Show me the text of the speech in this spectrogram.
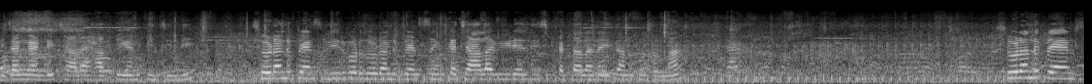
నిజంగా అండి చాలా హ్యాపీగా అనిపించింది. చూడండి ఫ్రెండ్స్ మీరు కూడా చూడండి ఫ్రెండ్స్ ఇంకా చాలా వీడియోలు తీసి పెట్టాలని అయితే అనుకుంటున్నా. చూడండి ఫ్రెండ్స్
